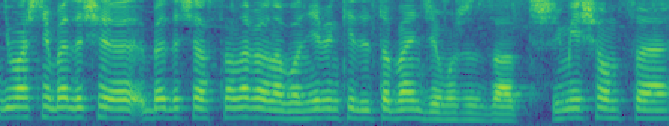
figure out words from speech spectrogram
I właśnie będę się, będę się zastanawiał, no bo nie wiem kiedy to będzie, może za 3 miesiące.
